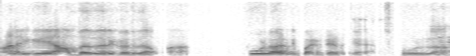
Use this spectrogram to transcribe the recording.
நாளைக்கு ஐம்பது பேருக்கு வருதாமா ஸ்கூலா நிப்பாட்டிட்டானுங்க ஸ்கூல்லாம்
